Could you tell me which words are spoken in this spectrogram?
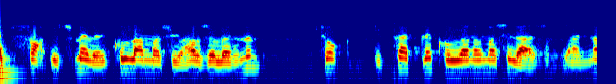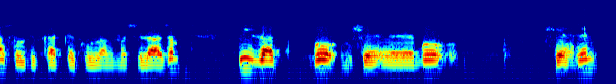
su içme ve kullanma suyu havzalarının çok dikkatle kullanılması lazım. Yani nasıl dikkatle kullanılması lazım? Bizzat bu şey, e, bu şehrin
